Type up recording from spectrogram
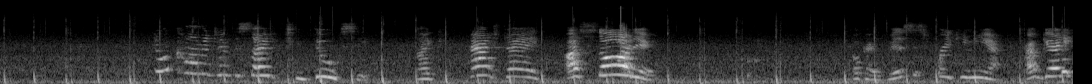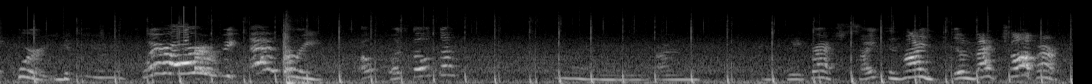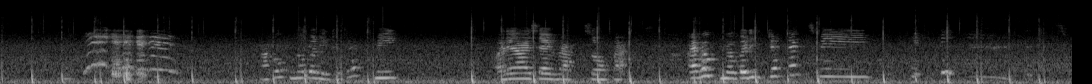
Do a comment if decide you do see it. Like, hashtag, I saw it. Okay, this is freaking me out. I'm getting worried. Where are we? Every. Oh, let's go with the. Hmm, um, we crash sites and hide in that chopper. I hope nobody detects me. Why did I say that so fast? I hope nobody detects me. it's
